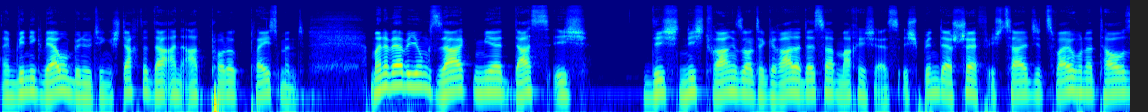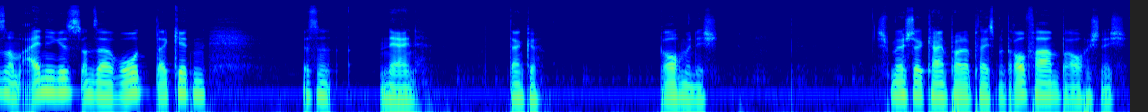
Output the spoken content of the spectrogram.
ein wenig Werbung benötigen. Ich dachte da an Art Product Placement. Meine Werbejungs sagt mir, dass ich dich nicht fragen sollte. Gerade deshalb mache ich es. Ich bin der Chef. Ich zahle dir 200.000 um einiges unserer rot lackierten... Das ist Nein. Danke. Brauchen wir nicht. Ich möchte kein Product Placement drauf haben. Brauche ich nicht.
